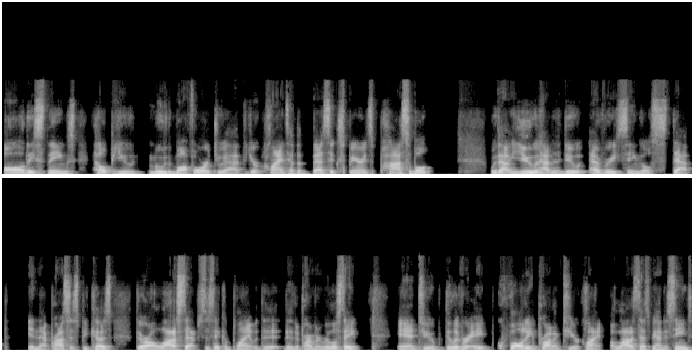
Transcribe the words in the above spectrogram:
All these things help you move the ball forward to have your clients have the best experience possible without you having to do every single step in that process because there are a lot of steps to stay compliant with the, the Department of Real Estate and to deliver a quality product to your client. A lot of steps behind the scenes.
